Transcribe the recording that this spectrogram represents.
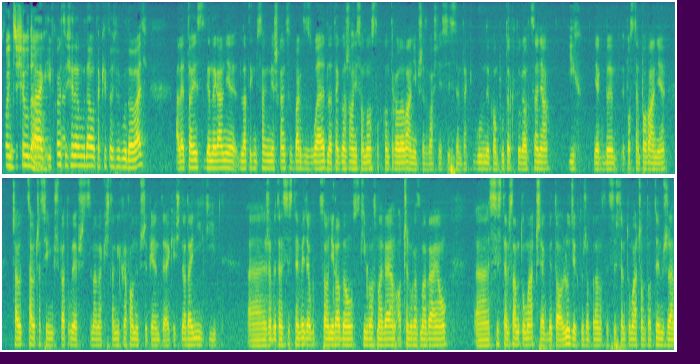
W końcu się udało. Tak, i w końcu się nam udało takie coś wybudować, ale to jest generalnie dla tych samych mieszkańców bardzo złe, dlatego że oni są non-stop kontrolowani przez właśnie system, taki główny komputer, który ocenia ich jakby postępowanie cały, cały czas się im przypatruje, wszyscy mamy jakieś tam mikrofony przypięte, jakieś nadajniki, żeby ten system wiedział, co oni robią, z kim rozmawiają, o czym rozmawiają. E, system sam tłumaczy, jakby to ludzie, którzy opowiadają ten system, tłumaczą to tym, że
